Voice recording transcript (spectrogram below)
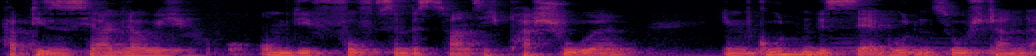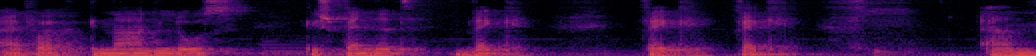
Habe dieses Jahr, glaube ich, um die 15 bis 20 Paar Schuhe im guten bis sehr guten Zustand einfach gnadenlos gespendet, weg, weg, weg. Ähm,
